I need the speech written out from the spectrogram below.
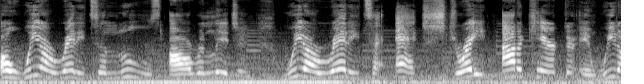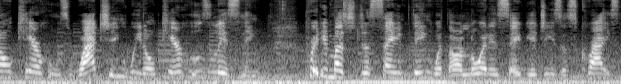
Oh, we are ready to lose our religion. We are ready to act straight out of character, and we don't care who's watching, we don't care who's listening. Pretty much the same thing with our Lord and Savior Jesus Christ.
